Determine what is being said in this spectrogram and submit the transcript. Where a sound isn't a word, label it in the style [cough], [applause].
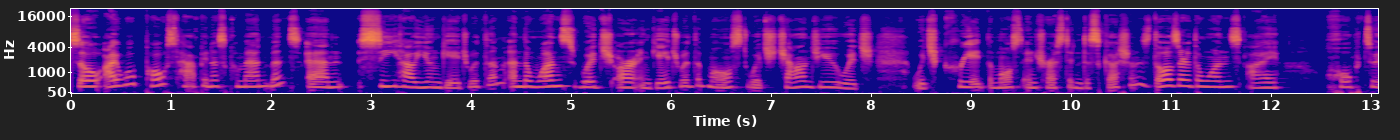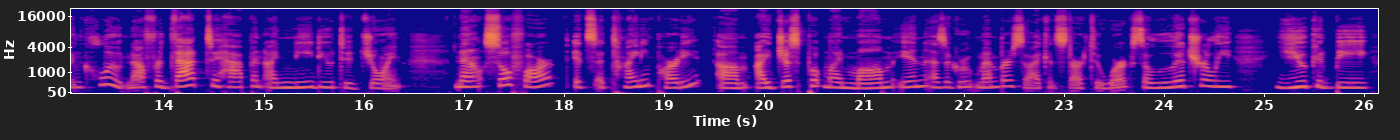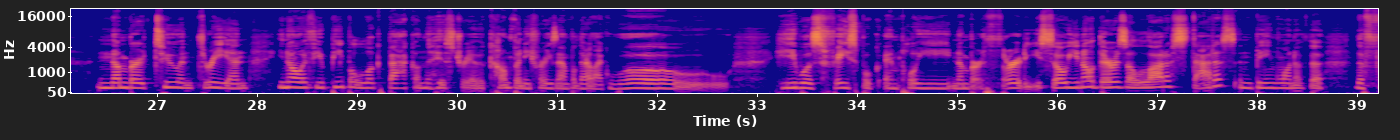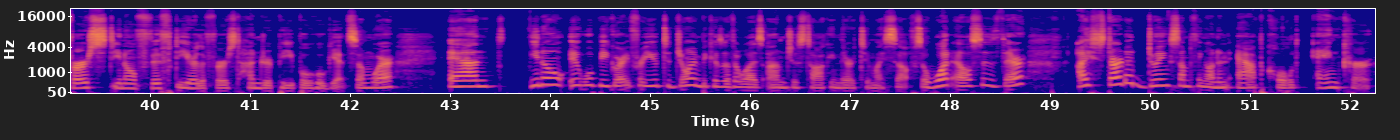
So I will post happiness commandments and see how you engage with them and the ones which are engaged with the most, which challenge you, which which create the most interesting discussions, those are the ones I hope to include. Now for that to happen, I need you to join. Now, so far, it's a tiny party. Um, I just put my mom in as a group member so I can start to work. So, literally, you could be number two and three. And, you know, if you people look back on the history of a company, for example, they're like, whoa, he was Facebook employee number 30. So, you know, there is a lot of status in being one of the, the first, you know, 50 or the first 100 people who get somewhere. And, you know, it will be great for you to join because otherwise I'm just talking there to myself. So, what else is there? I started doing something on an app called Anchor.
